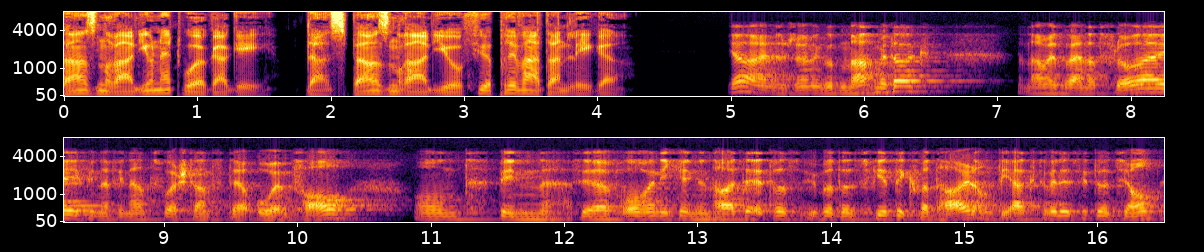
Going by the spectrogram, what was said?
Börsenradio Network AG. Das Börsenradio für Privatanleger. Ja, einen schönen guten Nachmittag. Mein Name ist Reinhard Florey, ich bin der Finanzvorstand der OMV und bin sehr froh, wenn ich Ihnen heute etwas über das vierte Quartal und die aktuelle Situation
